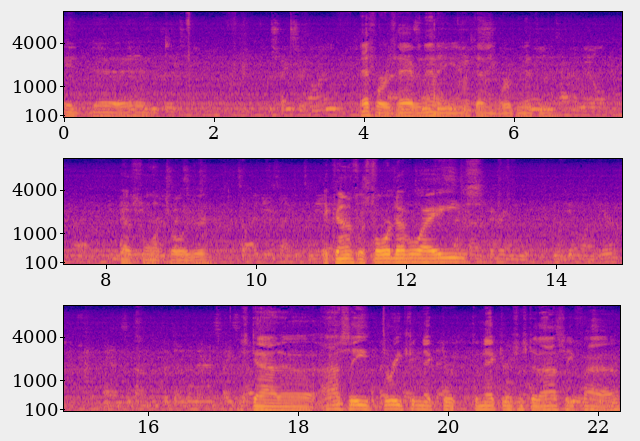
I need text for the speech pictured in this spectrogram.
It uh, that's worth having that ain't that ain't worth nothing. Got a swamp charger. It comes with four double A's. It's got uh, IC3 connector connectors instead of IC5.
